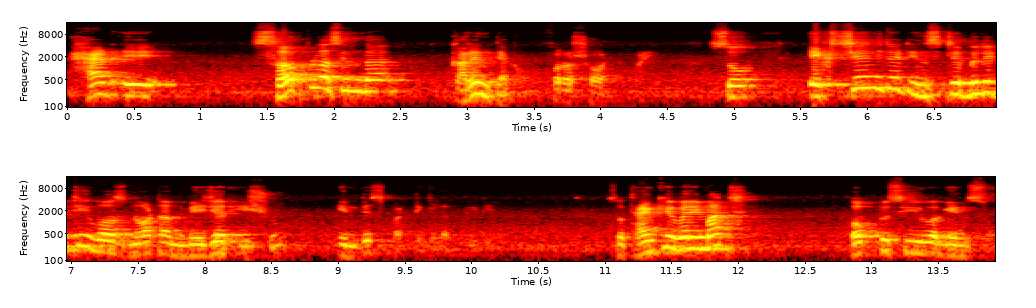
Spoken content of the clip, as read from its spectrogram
had a surplus in the current account for a short time. So exchange rate instability was not a major issue in this particular period. So thank you very much. Hope to see you again soon.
